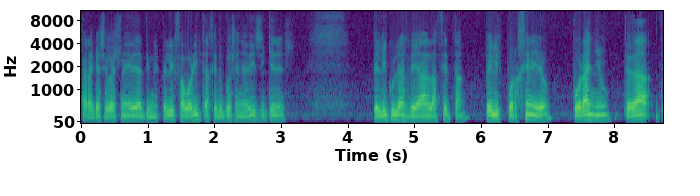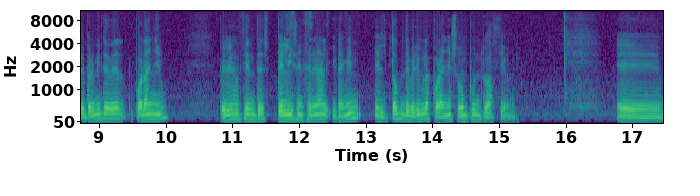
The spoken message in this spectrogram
para que os hagáis una idea, tienes pelis favoritas que tú puedes añadir si quieres, películas de A a la Z, pelis por género, por año, te da, te permite ver por año pelis recientes, pelis en general y también el top de películas por año según puntuación. Eh,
